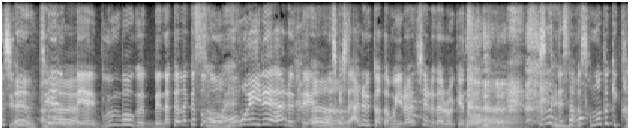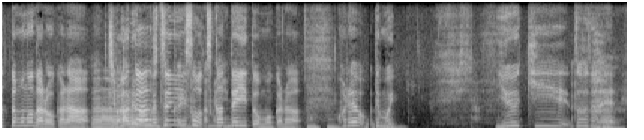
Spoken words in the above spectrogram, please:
うしね、うん違う。ペンって文房具でなかなかその思い入れあるって、うん。もしかしてある方もいらっしゃるだろうけど、ペンで多分その時買ったものだろうから、うん。自分が普通にそう使っていいと思うから、うんうん。これでも勇気どうだね、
